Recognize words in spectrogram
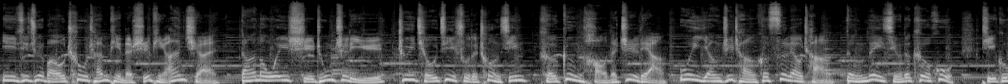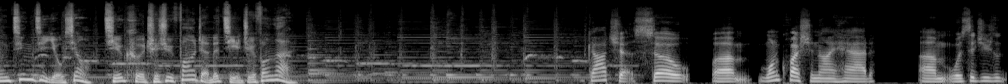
以及确保畜产品的食品安全。达诺威始终致力于追求技术的创新和更好的质量，为养殖场和饲料厂等类型的。客户提供经济有效且可持续发展的解决方案。Gotcha. So, um, one question I had um, was Did you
